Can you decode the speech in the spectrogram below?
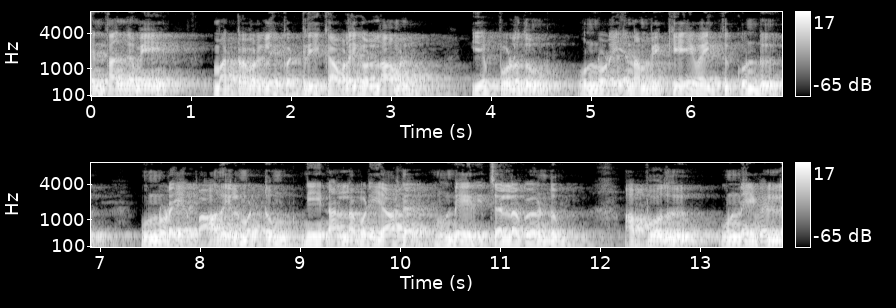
என் தங்கமே மற்றவர்களை பற்றி கவலை கொள்ளாமல் எப்பொழுதும் உன்னுடைய நம்பிக்கையை வைத்துக்கொண்டு உன்னுடைய பாதையில் மட்டும் நீ நல்லபடியாக முன்னேறி செல்ல வேண்டும். அப்போது உன்னை வெல்ல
